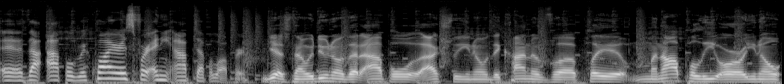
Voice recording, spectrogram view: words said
uh, that Apple requires for any app developer. Yes, now we do know that Apple actually, you know, they kind of uh, play a monopoly or, you know,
